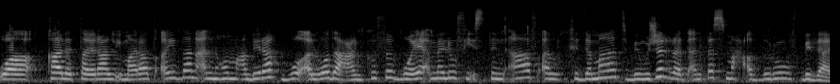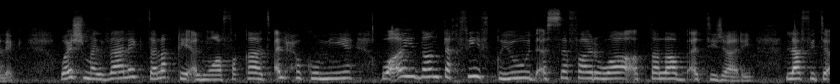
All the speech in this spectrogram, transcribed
وقالت طيران الإمارات أيضا أنهم عم بيراقبوا الوضع عن كثب ويأملوا في استئناف الخدمات بمجرد أن تسمح الظروف بذلك. ويشمل ذلك تلقي الموافقات الحكومية وأيضا تخفيف قيود السفر والطلب التجاري. لافتة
